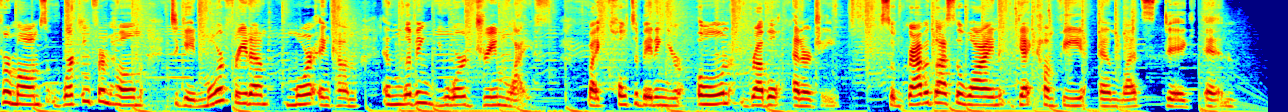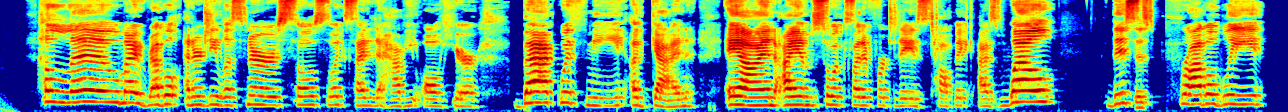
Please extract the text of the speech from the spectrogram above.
for moms working from home to gain more freedom, more income, and living your dream life by cultivating your own rebel energy. So grab a glass of wine, get comfy, and let's dig in. Hello, my Rebel Energy listeners. So, so excited to have you all here back with me again. And I am so excited for today's topic as well. This is probably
